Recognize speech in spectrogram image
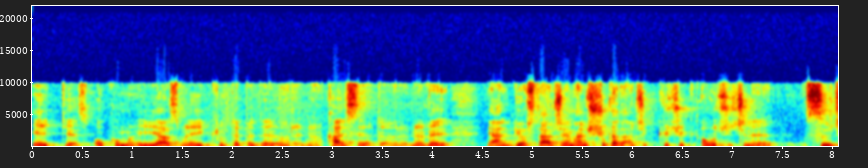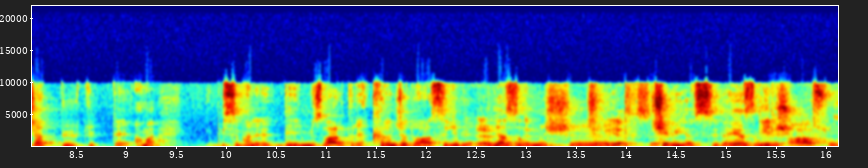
ilk kez okumayı, yazmayı Kültepe'de öğreniyor. Kayseri'de öğreniyor ve yani göstereceğim hani şu kadarcık küçük avuç içine sığacak büyüklükte ama bizim hani deyimimiz vardır ya karınca doğası gibi Evet, yazılmış e, Çivi yazısı. çivi yazısıyla yazılmış. Dil Asur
